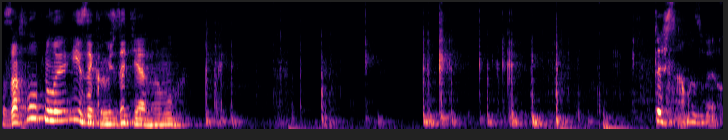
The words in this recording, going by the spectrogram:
Захлопнули і за ключ затягуємо. Те ж саме зверху.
